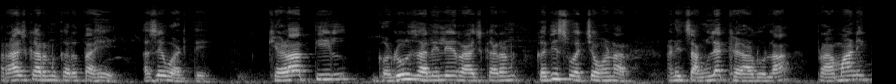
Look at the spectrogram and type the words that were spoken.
राजकारण करत आहे असे वाटते. खेळातील गढूळ झालेले राजकारण कधी स्वच्छ होणार आणि चांगल्या खेळाडूला प्रामाणिक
